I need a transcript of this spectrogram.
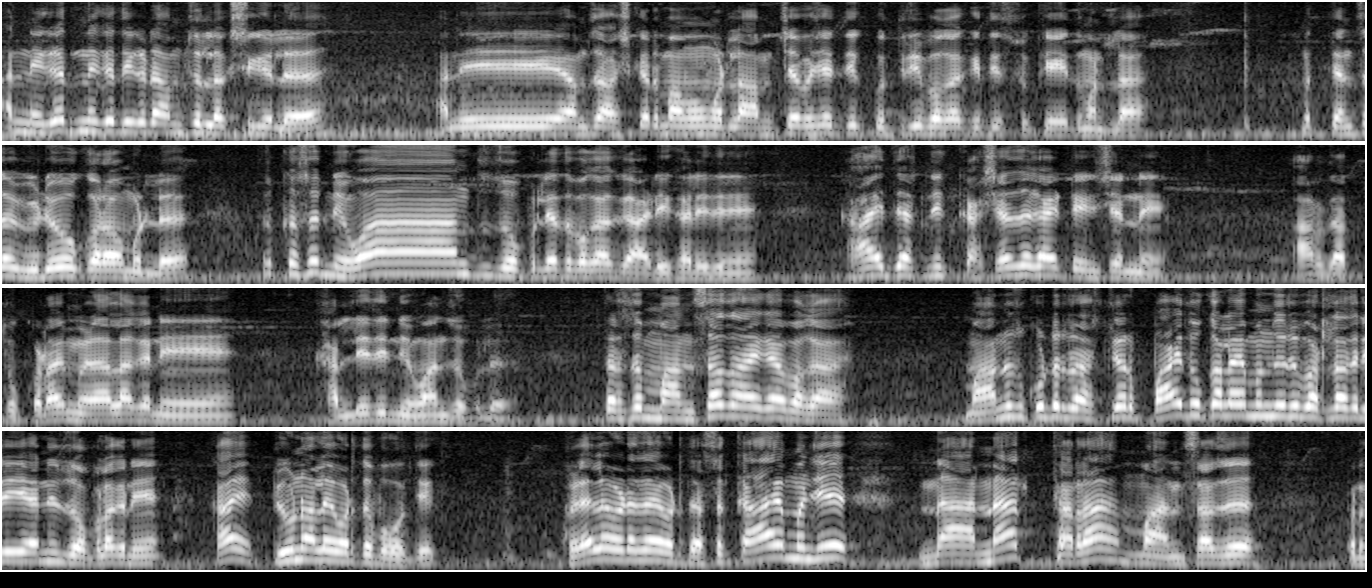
आणि निघत निघत इकडं आमचं लक्ष गेलं. आणि आमचा अष्कर मामा म्हटलं आमच्यापेक्षा ती कुत्री बघा किती सुखी आहेत म्हटला. मग त्यांचा व्हिडिओ करावा म्हटलं. तर कसं निवांत झोपल्यात बघा गाडी खाली त्याने. काय त्यासनी कशाचं काय टेन्शन नाही. अर्धा तुकडा मिळाला का नाही खाल्ली ते निवान झोपलं. तर असं माणसाचं आहे का बघा? माणूस कुठं रस्त्यावर पाय दुखालाय म्हणून जरी बसला तरी आणि झोपला का नाही काय पिऊन आलाय वाटतं बहुतेक? खुळ्याला वाटत आहे वाटतं? असं काय म्हणजे नाना तरा माणसाचं? पण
